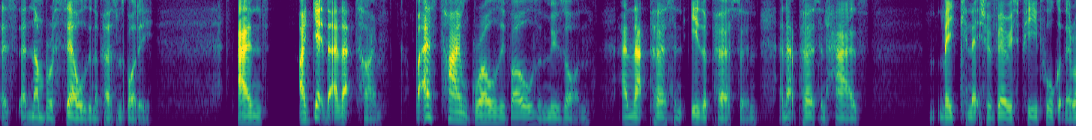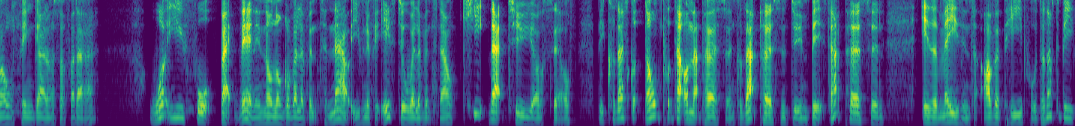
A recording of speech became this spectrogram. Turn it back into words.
a number of cells in a person's body. And I get that at that time. But as time grows, evolves, and moves on, and that person is a person, and that person has made connection with various people, got their own thing going on, stuff like that. What you thought back then is no longer relevant to now, even if it is still relevant to now. Keep that to yourself because that's got. Don't put that on that person because that person's doing bits. That person is amazing to other people. Doesn't have to be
